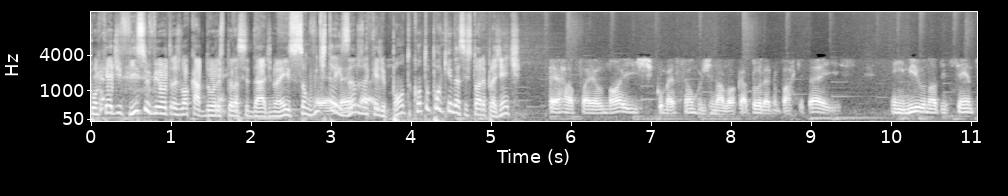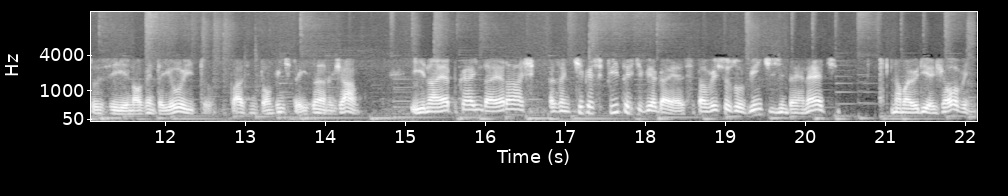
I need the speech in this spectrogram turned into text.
porque é difícil ver outras locadoras pela cidade, não é isso? São 23 é anos naquele ponto. Conta um pouquinho dessa história pra gente. É, Rafael, nós começamos na locadora no Parque 10 em 1998, quase então 23 anos já. E na época ainda eram as, as antigas fitas de VHS. Talvez seus ouvintes de internet, na maioria jovens,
